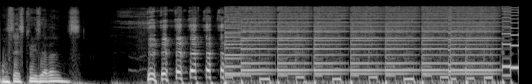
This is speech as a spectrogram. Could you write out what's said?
On s'excuse d'avance.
